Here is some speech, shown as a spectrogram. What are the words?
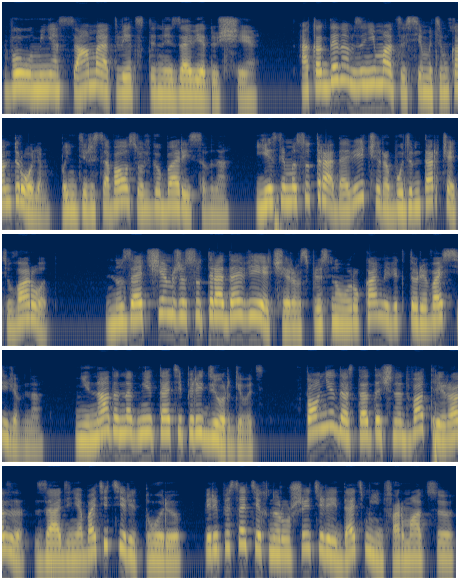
«Вы у меня самые ответственные заведующие». «А когда нам заниматься всем этим контролем?» – поинтересовалась Ольга Борисовна. «Если мы с утра до вечера будем торчать у ворот». «Ну зачем же с утра до вечера?» – всплеснула руками Виктория Васильевна. «Не надо нагнетать и передергивать. Вполне достаточно 2-3 раза за день обойти территорию, переписать их нарушителей и дать мне информацию.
